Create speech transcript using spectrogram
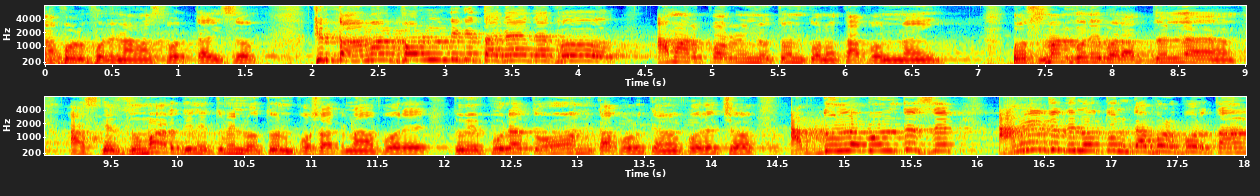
কাপড় পরে নামাজ পড়তে আইছো কিন্তু আমার পরনের দিকে তাকায় দেখো, আমার পরনে নতুন কোনো কাপড় নাই। ওসমান গনিবর আবদুল্লাহ, আজকে জুমার দিনে তুমি নতুন পোশাক না পরে তুমি পুরাতন কাপড় কেন পরেছ? আবদুল্লাহ বলতেছে, আমি যদি নতুন কাপড় পরতাম,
